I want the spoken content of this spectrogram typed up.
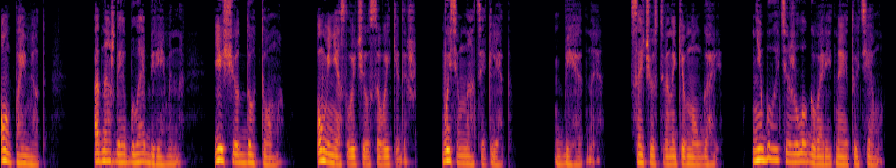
Он поймет. Однажды я была беременна, еще до Тома. У меня случился выкидыш. Восемнадцать лет. Бедная. Сочувственно кивнул Гарри. Мне было тяжело говорить на эту тему.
